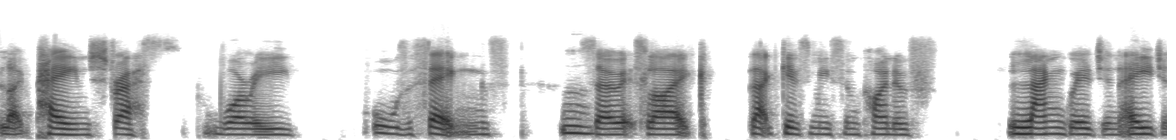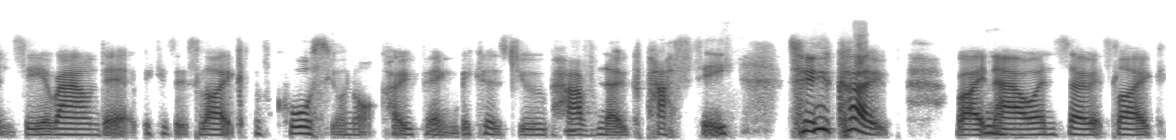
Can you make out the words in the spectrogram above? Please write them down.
like pain stress worry all the things Mm. so it's like that gives me some kind of language and agency around it because it's like of course you're not coping because you have no capacity to cope right Mm. now and so it's like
